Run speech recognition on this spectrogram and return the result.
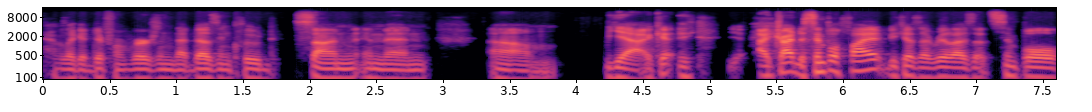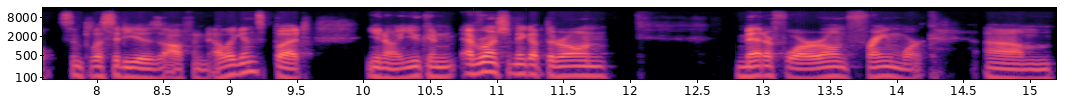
have like a different version that does include sun and then um yeah I, I tried to simplify it because i realized that simple simplicity is often elegance but you know you can everyone should make up their own metaphor or own framework um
